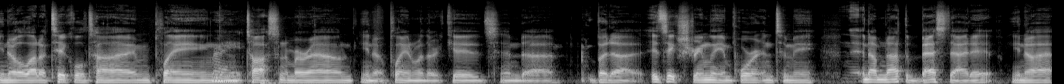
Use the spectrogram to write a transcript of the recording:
you know, a lot of tickle time, playing right. and tossing them around, you know, playing with our kids. And, uh, but uh, it's extremely important to me. And I'm not the best at it. You know, I,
